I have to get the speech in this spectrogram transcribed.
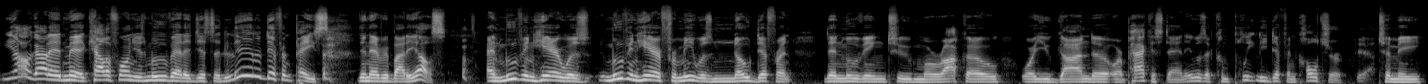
y'all got to admit, Californians move at a, just a little different pace than everybody else. And moving here was, moving here for me was no different than moving to Morocco or Uganda or Pakistan. It was a completely different culture Yeah. to me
